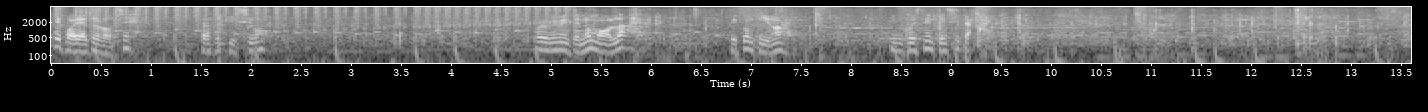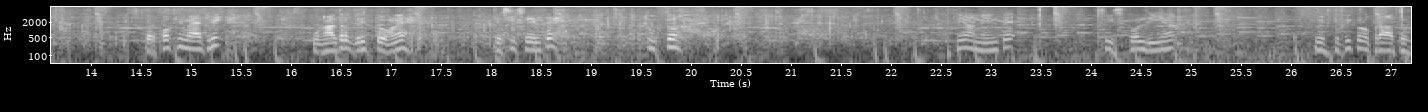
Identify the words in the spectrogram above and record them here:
E poi altre rocce. Tra pochissimo poi ovviamente non molla e continua in questa intensità. Per pochi metri un altro drittone che si sente tutto. Finalmente si scollina questo piccolo prato.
